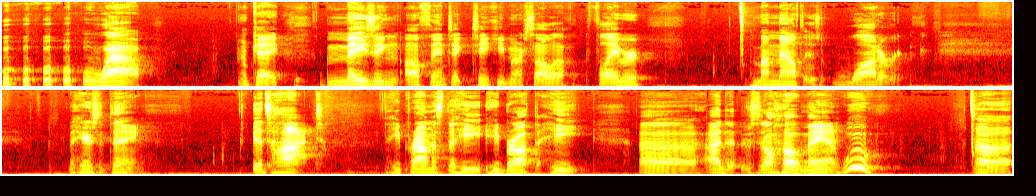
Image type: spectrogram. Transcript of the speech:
wow. Okay. Amazing authentic tikka marsala flavor. My mouth is watering. But here's the thing it's hot. He promised the heat, he brought the heat. Uh, I just, oh man, woo. Uh,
